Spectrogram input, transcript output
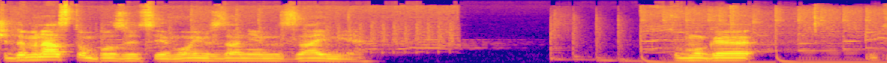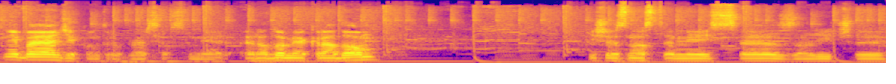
17 pozycję moim zdaniem zajmie. Tu mogę. Nie będzie kontrowersja w sumie. Radomiak Radom. I 16 miejsce zaliczy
